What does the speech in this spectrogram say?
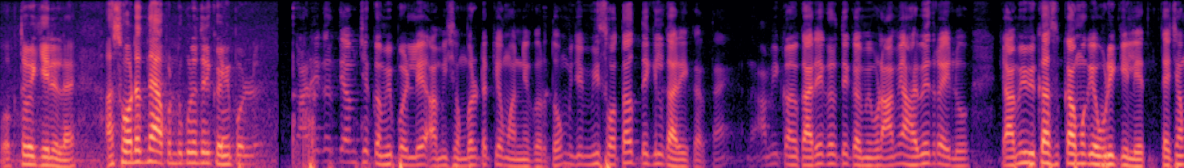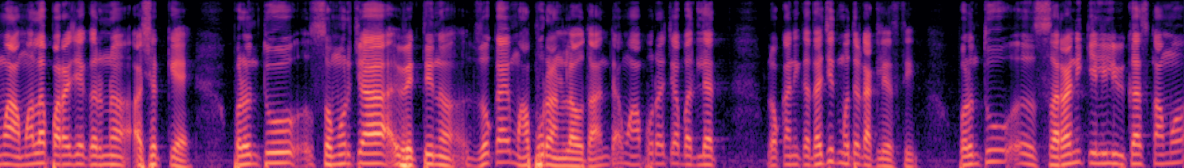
वक्तव्य केलेलं आहे. असं वाटत नाही आपण कुठेतरी कमी पडलो कार्यकर्ते आमचे कमी पडले आम्ही शंभर टक्के मान्य करतो. म्हणजे मी स्वतः देखील कार्यकर्ता आहे. आम्ही क कार्यकर्ते कमी पण आम्ही हवेत राहिलो की आम्ही विकास कामं एवढी केली आहेत त्याच्यामुळे आम्हाला पराजय करणं अशक्य आहे. परंतु समोरच्या व्यक्तीनं जो काय महापूर आणला होता आणि त्या महापुराच्या बदल्यात लोकांनी कदाचित मतं टाकली असतील. परंतु सरांनी केलेली विकास कामं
